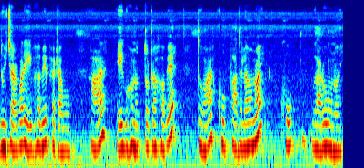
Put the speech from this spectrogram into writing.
দুই চারবার এইভাবে ফেটাবো। আর এই ঘনত্বটা হবে তোমার খুব পাতলাও নয়, খুব গাঢ়ও নয়।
